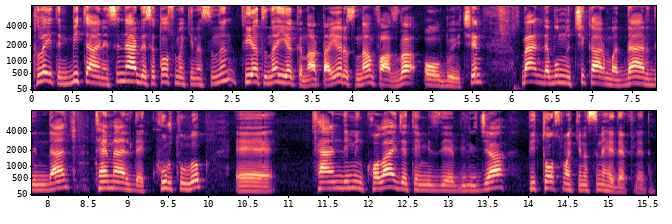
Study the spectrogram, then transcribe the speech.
plate'in bir tanesi neredeyse tost makinesinin fiyatına yakın. Hatta yarısından fazla olduğu için ben de bunu çıkarma derdinden temelde kurtulup e, kendimin kolayca temizleyebileceği bir tost makinesini hedefledim.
